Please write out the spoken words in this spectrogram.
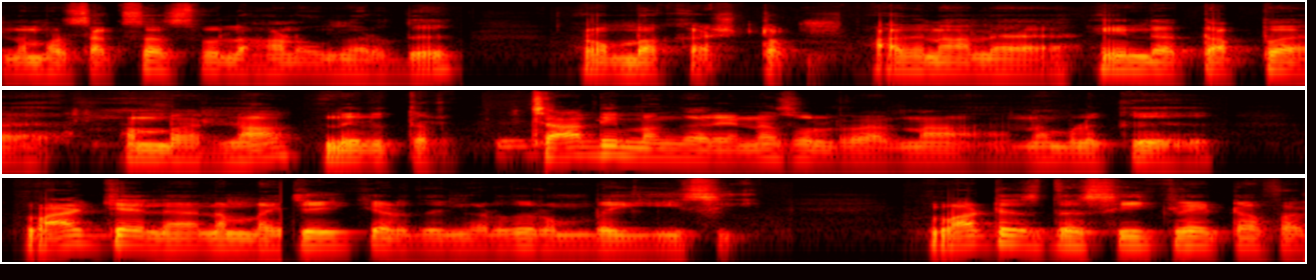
நம்ம சக்ஸஸ்ஃபுல் ஆனவங்கிறது ரொம்ப கஷ்டம். அதனால் இந்த தப்பை நம்ம நிறுத்தணும். சார்லி மங்கர் என்ன சொல்கிறாருன்னா நம்மளுக்கு வாழ்க்கையில் நம்ம ஜெயிக்கிறதுங்கிறது ரொம்ப easy what is the secret of a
